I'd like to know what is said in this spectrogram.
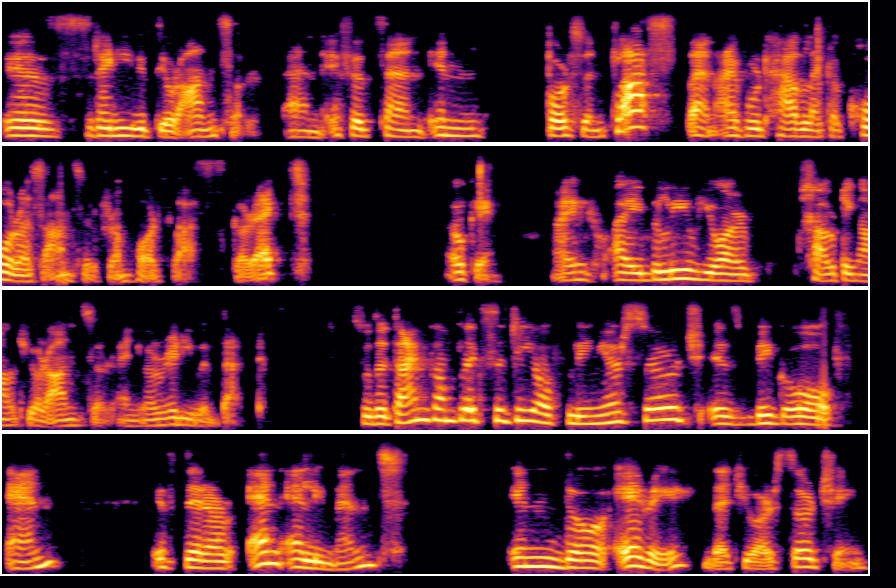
is ready with your answer. And if it's an in person class, then I would have like a chorus answer from her class, correct? Okay, I, I believe you are shouting out your answer and you're ready with that. So the time complexity of linear search is big O of n. If there are n elements in the array that you are searching,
